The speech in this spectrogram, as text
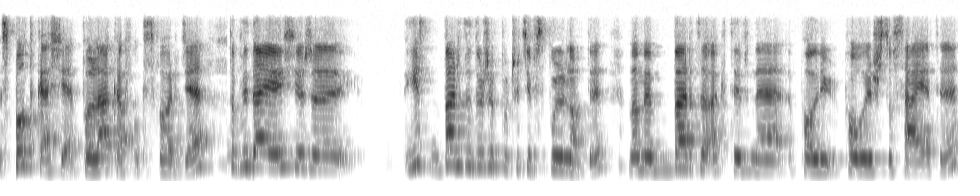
spotka się Polaka w Oksfordzie, to wydaje się, że jest bardzo duże poczucie wspólnoty. Mamy bardzo aktywne Polish Society,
